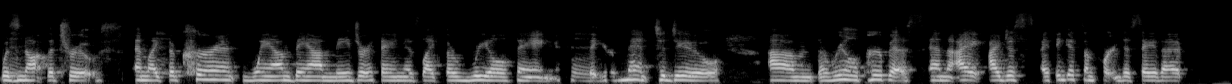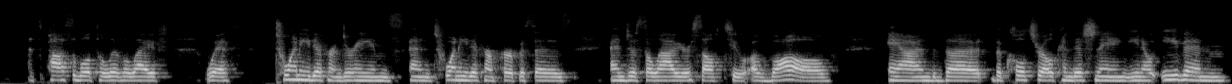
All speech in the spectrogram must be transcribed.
was mm. not the truth. And like the current wham bam major thing is like the real thing hmm. that you're meant to do, um, the real purpose. And I, I just, I think it's important to say that it's possible to live a life with 20 different dreams and 20 different purposes and just allow yourself to evolve and the the cultural conditioning you know even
